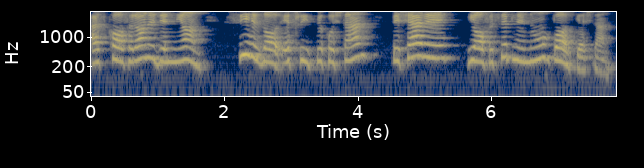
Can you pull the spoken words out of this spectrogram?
از کافران جنیان سی هزار افرید بکشتند به شهر یافس ابن نوح بازگشتند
